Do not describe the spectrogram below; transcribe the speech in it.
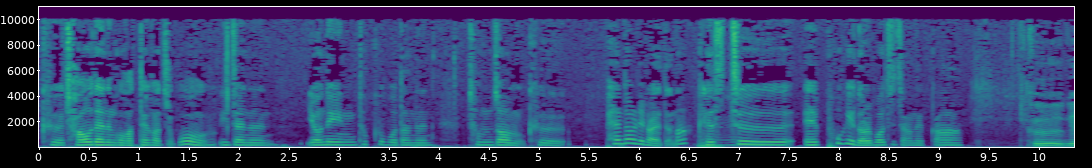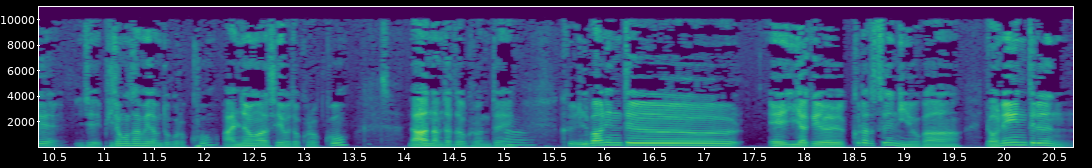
그 좌우되는 것 같아가지고 이제는 연예인 토크보다는 점점 그 패널이라 해야 되나 게스트의 폭이 넓어지지 않을까. 그게 이제 비정상회담도 그렇고 안녕하세요도 그렇고 나은 남자도 그런데 어. 그 일반인들의 이야기를 끌어다 쓰는 이유가 연예인들은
